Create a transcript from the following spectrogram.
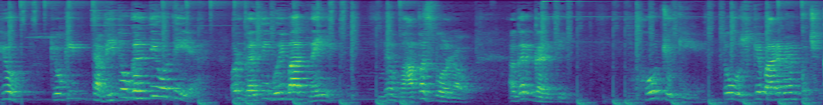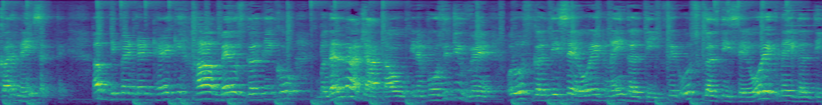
क्यों? क्योंकि तभी तो गलती होती है। और गलती बुरी बात नहीं है। मैं वापस बोल रहा हूँ, अगर गलती हो चुकी है तो उसके बारे में हम कुछ कर नहीं सकते। अब डिपेंडेंट है कि हाँ मैं उस गलती को बदलना चाहता हूँ इन ए पॉजिटिव वे और उस गलती से और एक नई गलती, फिर उस गलती से और एक नई गलती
